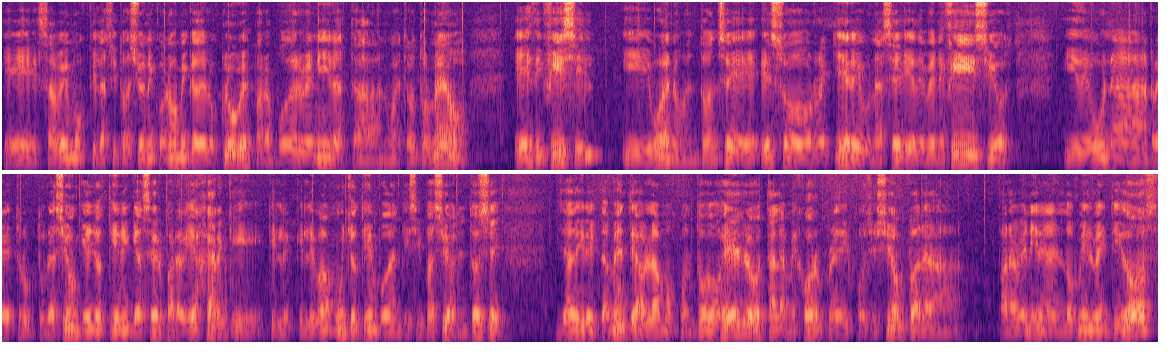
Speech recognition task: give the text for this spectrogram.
Eh, sabemos que la situación económica de los clubes para poder venir hasta nuestro torneo es difícil y bueno, entonces eso requiere una serie de beneficios y de una reestructuración que ellos tienen que hacer para viajar que, le, que le va mucho tiempo de anticipación. Entonces ya directamente hablamos con todos ellos, está la mejor predisposición para, para venir en el 2022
